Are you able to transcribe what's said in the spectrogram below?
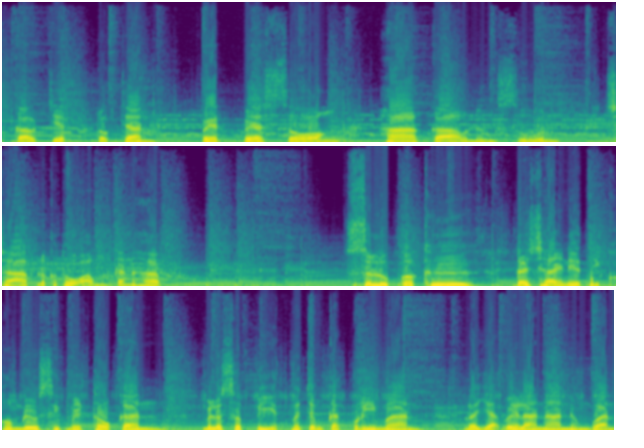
397 ดอกจัน 882 5910 ชาร์ปแล้วก็โทรออกเหมือนกันนะครับ สรุปก็คือได้ใช้เน็ตที่ความเร็ว 10 เมกเท่ากัน ไม่ลดสปีดไม่จำกัดปริมาณ ระยะเวลานาน 1 วัน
